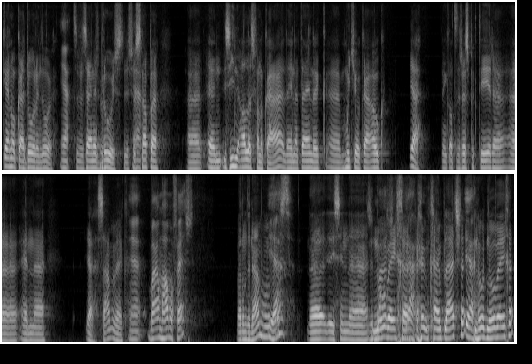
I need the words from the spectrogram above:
kennen elkaar door en door. Ja. We zijn het broers, dus we snappen eh, en zien alles van elkaar. Alleen uiteindelijk eh, moet je elkaar ook, ja, ik denk altijd respecteren en ja, samenwerken. Ja. Waarom Hammerfest? Waarom de naam Hammerfest? Eh, het is in eh, Is Noorwegen een klein plaatsje, Ja. Noord-Noorwegen.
